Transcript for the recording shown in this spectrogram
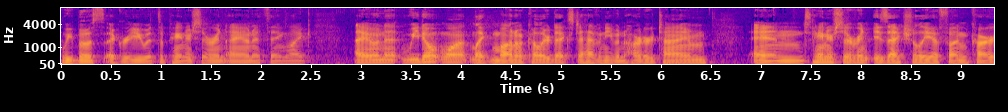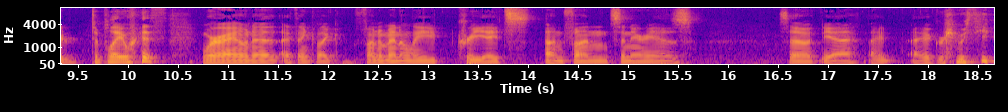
we both agree with the Painter Servant Iona thing. Like Iona, we don't want like monocolor decks to have an even harder time, and Painter Servant is actually a fun card to play with. Where Iona, I think, like fundamentally creates unfun scenarios. So yeah, I I agree with you.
